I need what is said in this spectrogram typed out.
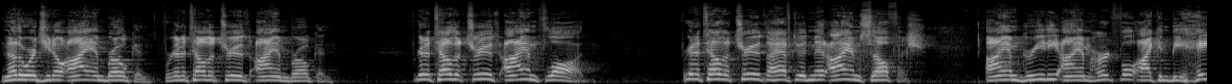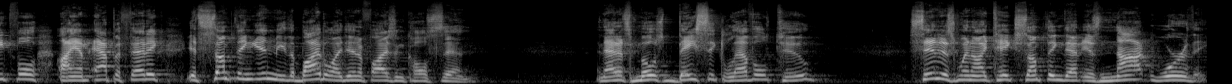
In other words, you know, I am broken. If we're going to tell the truth, I am broken. If we're going to tell the truth, I am flawed. We're going to tell the truth, I have to admit I am selfish. I am greedy. I am hurtful. I can be hateful. I am apathetic. It's something in me the Bible identifies and calls sin. And at its most basic level, too, sin is when I take something that is not worthy,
